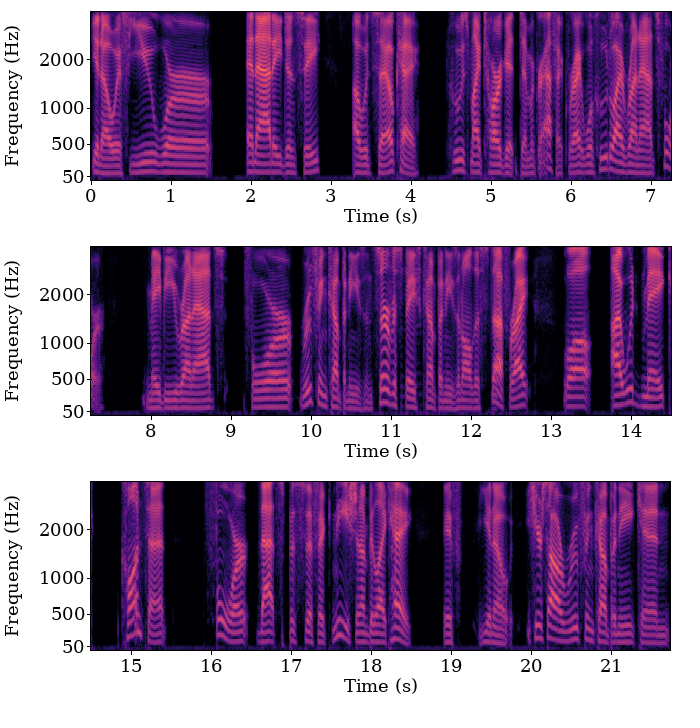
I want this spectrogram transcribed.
you know, if you were an ad agency, I would say, okay, who's my target demographic, right? Well, who do I run ads for? Maybe you run ads for roofing companies and service based companies and all this stuff, right? Well, I would make content for that specific niche. And I'd be like, hey, if, you know, here's how a roofing company can,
